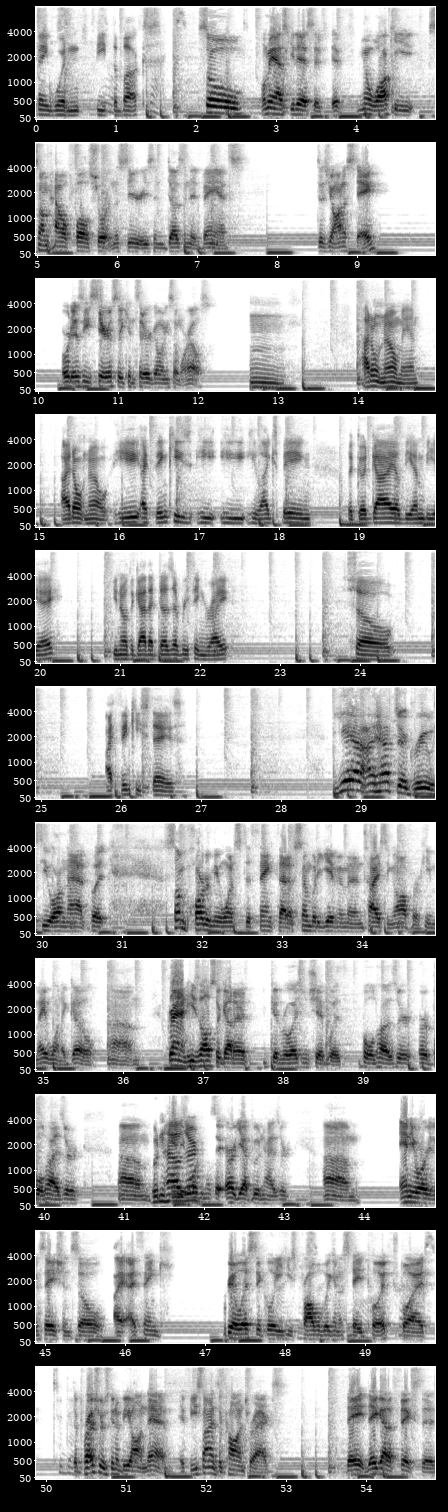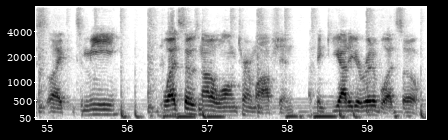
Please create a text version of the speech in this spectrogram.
they wouldn't beat the Bucks. So let me ask you this: If if Milwaukee somehow falls short in the series and doesn't advance, does Giannis stay, or does he seriously consider going somewhere else? Mm, I don't know, man. I don't know. He, I think he's he he he likes being the good guy of the NBA. You know, the guy that does everything right. So, I think he stays. Yeah, I have to agree with you on that, but some part of me wants to think that if somebody gave him an enticing offer, he may want to go. Um, granted, he's also got a good relationship with Boldheiser or Boldheiser, um, Budenhauser? organiza- or yeah, Budenheiser, um, the organization. So I, I think realistically, he's probably going to stay put, but the pressure is going to be on them. If he signs a contract, they they got to fix this. Like to me, Bledsoe's not a long term option. I think you got to get rid of Bledsoe.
